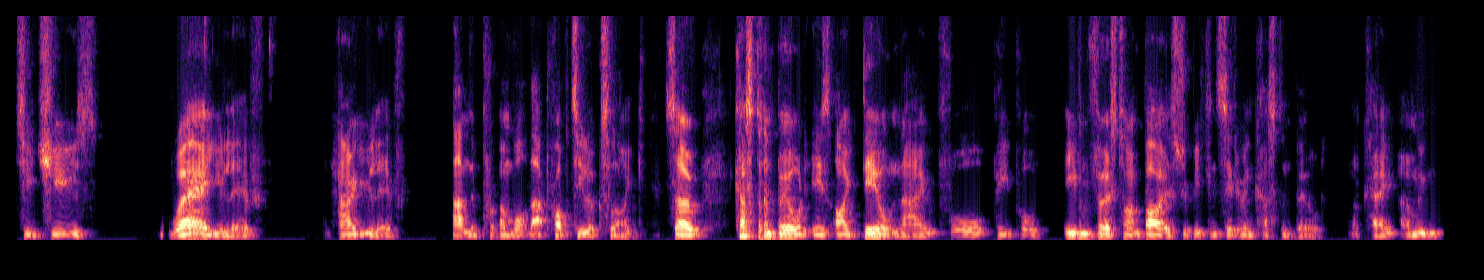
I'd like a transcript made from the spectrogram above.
to choose where you live, and how you live, and the and what that property looks like. So custom build is ideal now for people even first time buyers should be considering custom build. Okay. And we can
